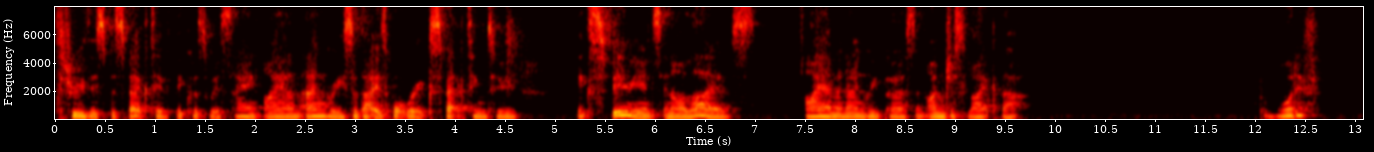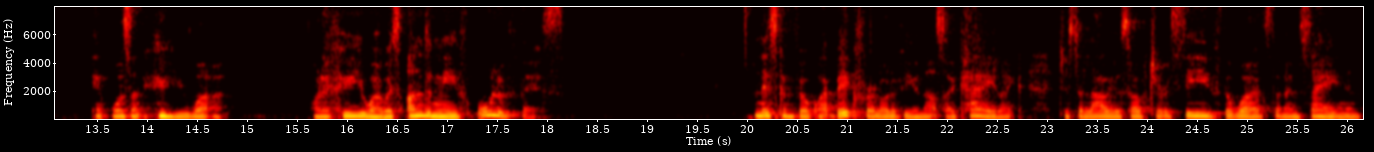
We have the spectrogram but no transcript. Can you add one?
through this perspective because we're saying, I am angry. So that is what we're expecting to experience in our lives. I am an angry person. I'm just like that. But what if it wasn't who you were? What if who you were was underneath all of this? And this can feel quite big for a lot of you, and that's okay. Like, just allow yourself to receive the words that I'm saying and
